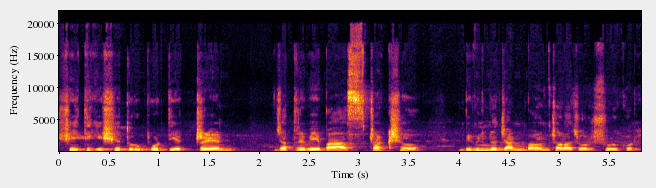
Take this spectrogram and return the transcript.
সেই থেকে সেতুর উপর দিয়ে ট্রেন, যাত্রীবাহী বাস ট্রাক সহ বিভিন্ন যানবাহন চলাচল শুরু করে।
